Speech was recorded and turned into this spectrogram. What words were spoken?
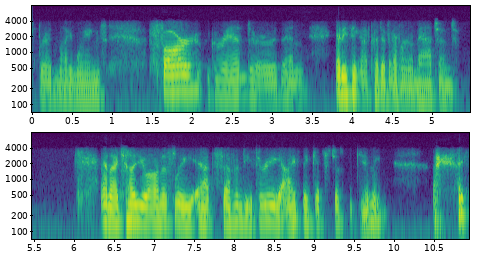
spread my wings far grander than anything I could have ever imagined. And I tell you honestly, at 73, I think it's just beginning. I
